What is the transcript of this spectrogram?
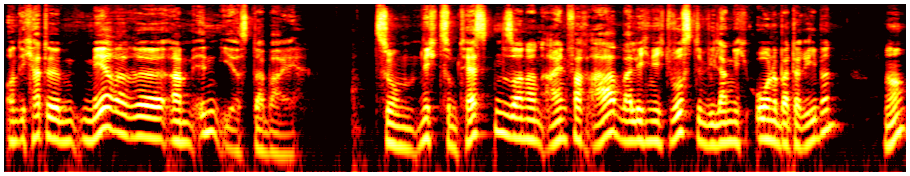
und ich hatte mehrere ähm, In-Ears dabei. Zum, nicht zum Testen, sondern einfach A, weil ich nicht wusste, wie lange ich ohne Batterie bin. Ne?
